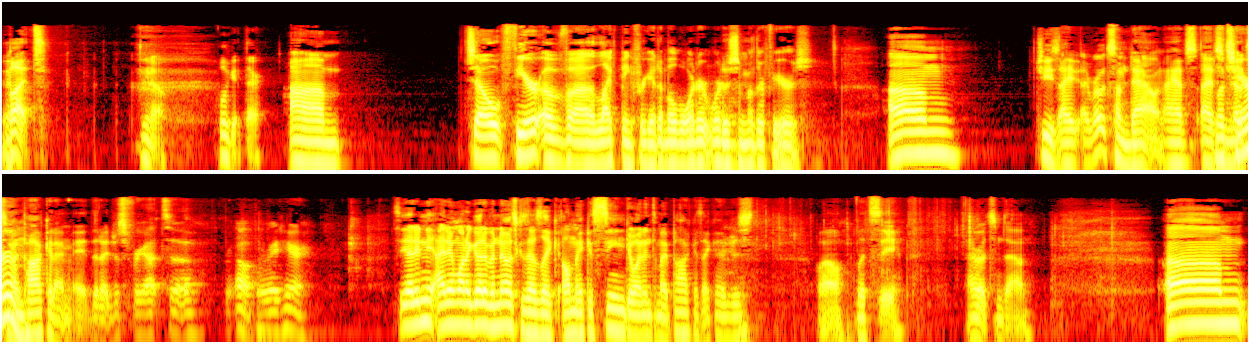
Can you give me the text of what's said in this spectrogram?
But you know, we'll get there. Um. So fear of uh, life being forgettable. What are what are some other fears? Um, geez, I, I wrote some down. I have I have Let's some notes hear in 'em. my pocket I made that I just forgot to. Oh, they're right here. See, I didn't I didn't want to go to the notes because I was like, I'll make a scene going into my pockets. I could have just. Well, let's see. I wrote some down. Um.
